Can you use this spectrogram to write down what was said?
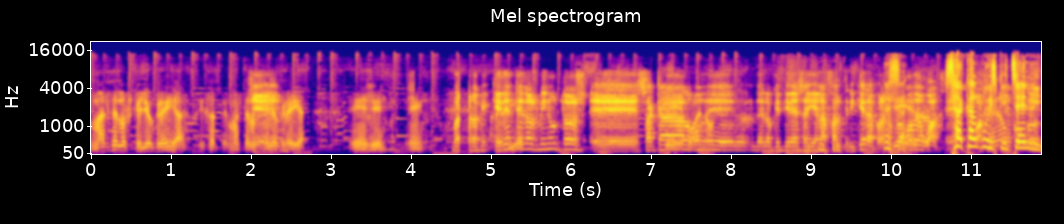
Más de los que yo creía, fíjate, más de los Sí. que yo creía. Sí, sí, sí. Bueno, que, que dente dos minutos, eh, saca Sí, algo bueno. de, de lo que tienes ahí en la faltriquera, por ejemplo, algo de guaje. Saca el whisky, Cheli.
